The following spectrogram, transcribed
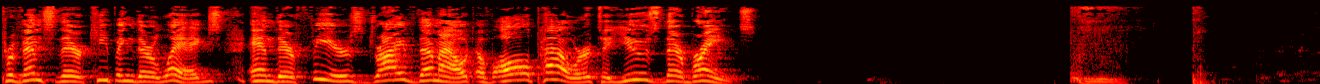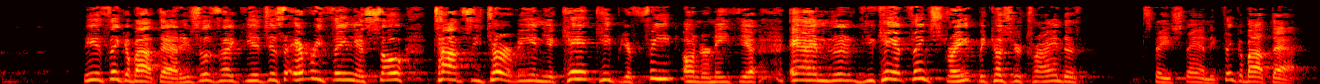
prevents their keeping their legs and their fears drive them out of all power to use their brains. Do you think about that. He says like you just, everything is so topsy-turvy and you can't keep your feet underneath you and you can't think straight because you're trying to stay standing. Think about that.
